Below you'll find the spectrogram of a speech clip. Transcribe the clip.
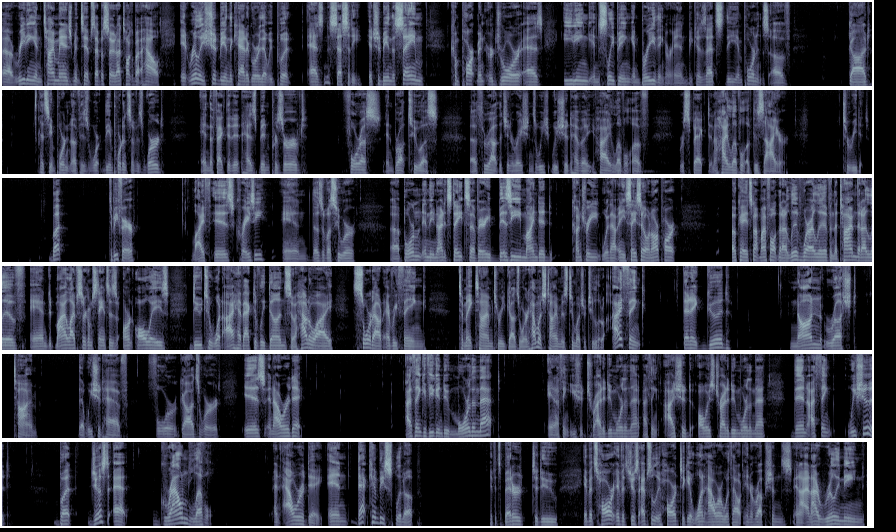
uh, reading and time management tips episode, I talk about how it really should be in the category that we put as necessity. It should be in the same compartment or drawer as eating and sleeping and breathing are in because that's the importance of God. That's the importance of his word, the importance of his word and the fact that it has been preserved for us and brought to us uh, throughout the generations. We we should have a high level of respect and a high level of desire to read it. But to be fair, life is crazy, and those of us who were uh, born in the United States, a very busy-minded country, without any say-so on our part. Okay, it's not my fault that I live where I live and the time that I live, and my life circumstances aren't always due to what I have actively done. So, how do I sort out everything to make time to read God's word? How much time is too much or too little? I think that a good, non rushed time that we should have for God's word is an hour a day. I think if you can do more than that, and I think you should try to do more than that, I think I should always try to do more than that then I think we should. But just at ground level, an hour a day, and that can be split up. If it's better to do, if it's hard, if it's just absolutely hard to get one hour without interruptions, and I, and I really mean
